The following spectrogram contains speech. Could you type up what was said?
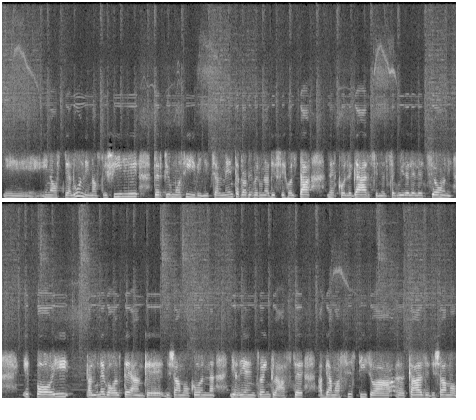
i, i nostri alunni, i nostri figli per più motivi, inizialmente proprio per una difficoltà nel collegarsi, nel seguire le lezioni. E poi talune volte anche diciamo, con il rientro in classe abbiamo assistito a eh, casi diciamo,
